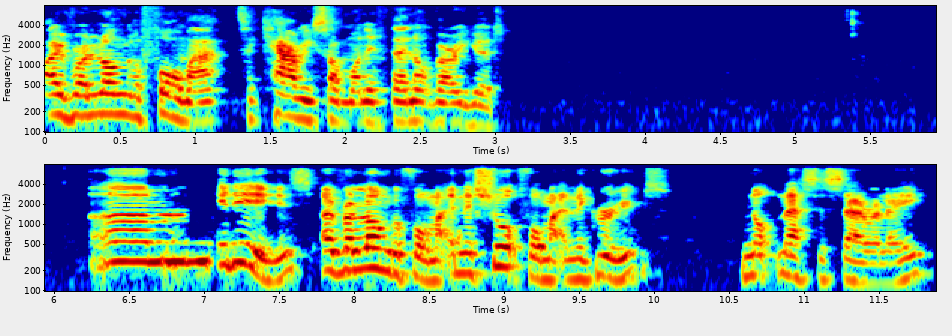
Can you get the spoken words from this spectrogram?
over a longer format to carry someone if they're not very good. Um, it is over a longer format. In the short format, in the groups, not necessarily,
